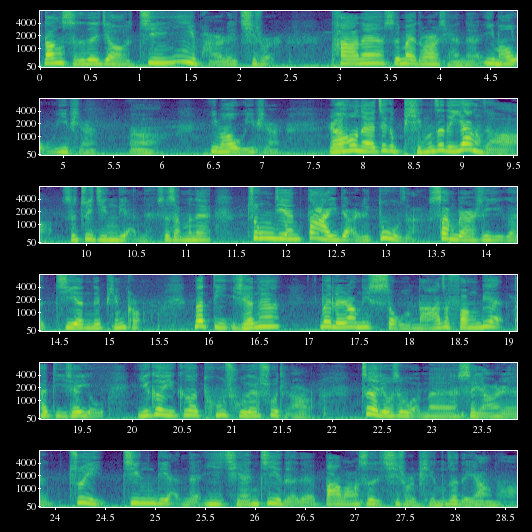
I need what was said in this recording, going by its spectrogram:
当时的叫金逸牌的汽水，它呢是卖多少钱呢？一毛五一瓶啊。一毛五一瓶，然后呢，这个瓶子的样子啊是最经典的，是什么呢？中间大一点的肚子，上边是一个尖的瓶口，那底下呢，为了让你手拿着方便，它底下有一个一个突出的竖条，这就是我们沈阳人最经典的以前记得的八王寺汽水瓶子的样子啊。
